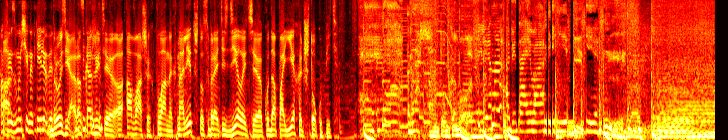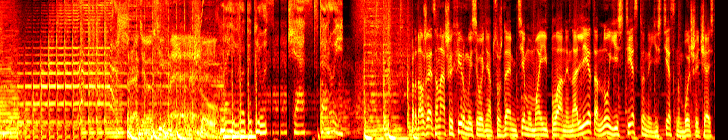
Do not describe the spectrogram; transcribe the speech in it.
А кто из мужчин их не любит? Друзья, расскажите э, о ваших планах на лет, что собираетесь делать, э, куда поехать, что купить. Антон Камолов. Лена Обитаева и, и Радиоактивное шоу. на Европе плюс. Час второй. Продолжается наш эфир. Мы сегодня обсуждаем тему «Мои планы на лето». Ну, естественно, естественно, большая часть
